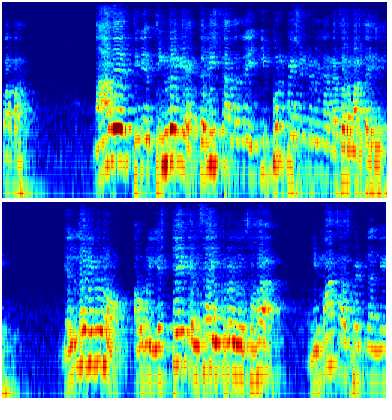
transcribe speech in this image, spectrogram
ಪಾಪ. ನಾವೇ ದಿನ ತಿಂಗಳಿಗೆ ಕನಿಷ್ಠ ಅಂತಂದ್ರೆ ಇಬ್ಬರು ಪೇಷಂಟ್ಗಳನ್ನ ರೆಫರ್ ಮಾಡ್ತಾ ಇದೀವಿ ಎಲ್ಲರಿಗೂ ಅವರು ಎಷ್ಟೇ ಕೆಲಸ ಇದ್ರೂ ಸಹ ನಿಮ್ಮಾನ್ಸ್ ಹಾಸ್ಪಿಟಲ್ನಲ್ಲಿ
